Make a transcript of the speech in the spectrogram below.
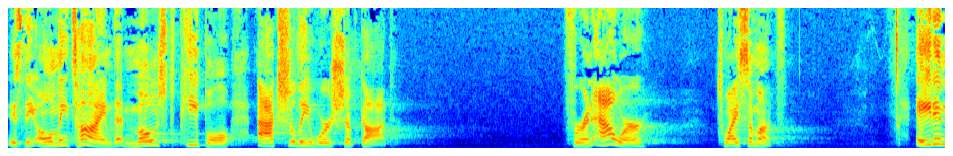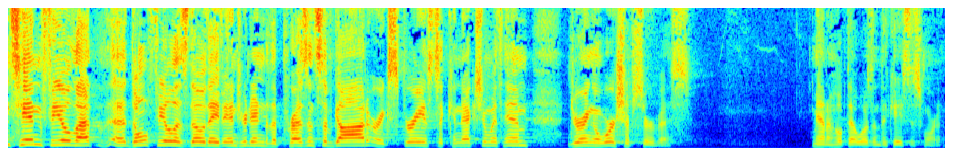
is the only time that most people actually worship God. For an hour, twice a month. Eight in ten feel that, uh, don't feel as though they've entered into the presence of God or experienced a connection with Him during a worship service. Man, I hope that wasn't the case this morning.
